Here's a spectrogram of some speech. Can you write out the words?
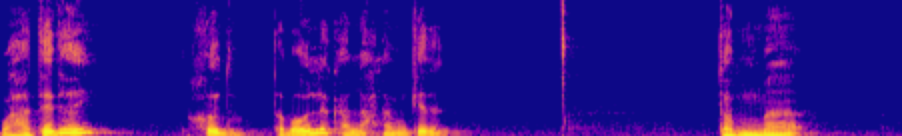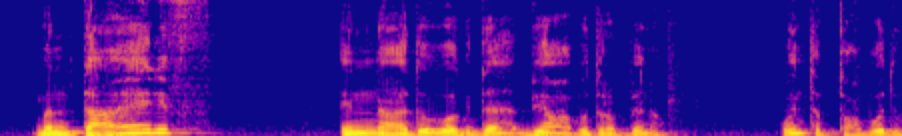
وهتدعي؟ خده. طب أقول لك على أحلى من كده. طب ما ما أنت عارف إن عدوك ده بيعبد ربنا. وأنت بتعبده.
